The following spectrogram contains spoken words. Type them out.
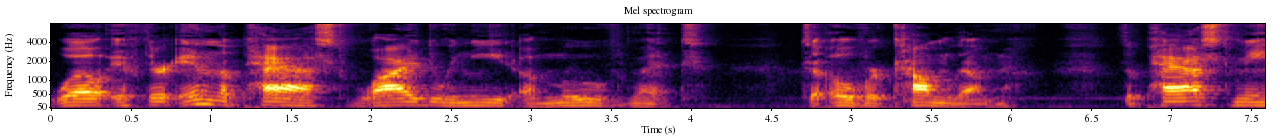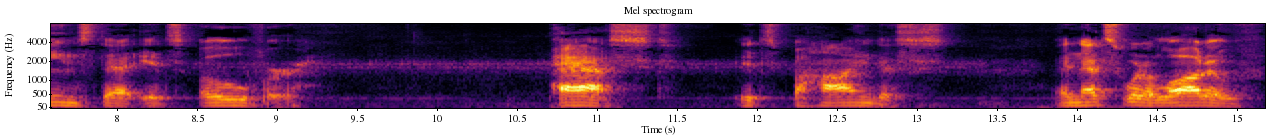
well, if they're in the past, why do we need a movement to overcome them? The past means that it's over. Past, it's behind us. And that's what a lot of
